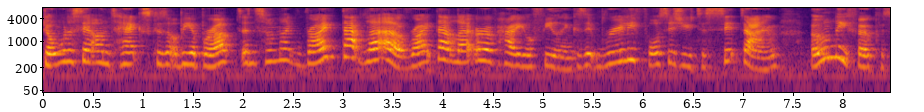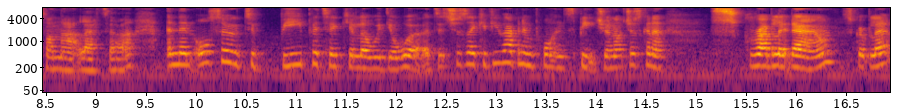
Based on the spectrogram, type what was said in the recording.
don't want to sit on text because it'll be abrupt. And so I'm like, write that letter. Write that letter of how you're feeling because it really forces you to sit down, only focus on that letter, and then also to be particular with your words. It's just like if you have an important speech, you're not just going to scribble it down, scribble it.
